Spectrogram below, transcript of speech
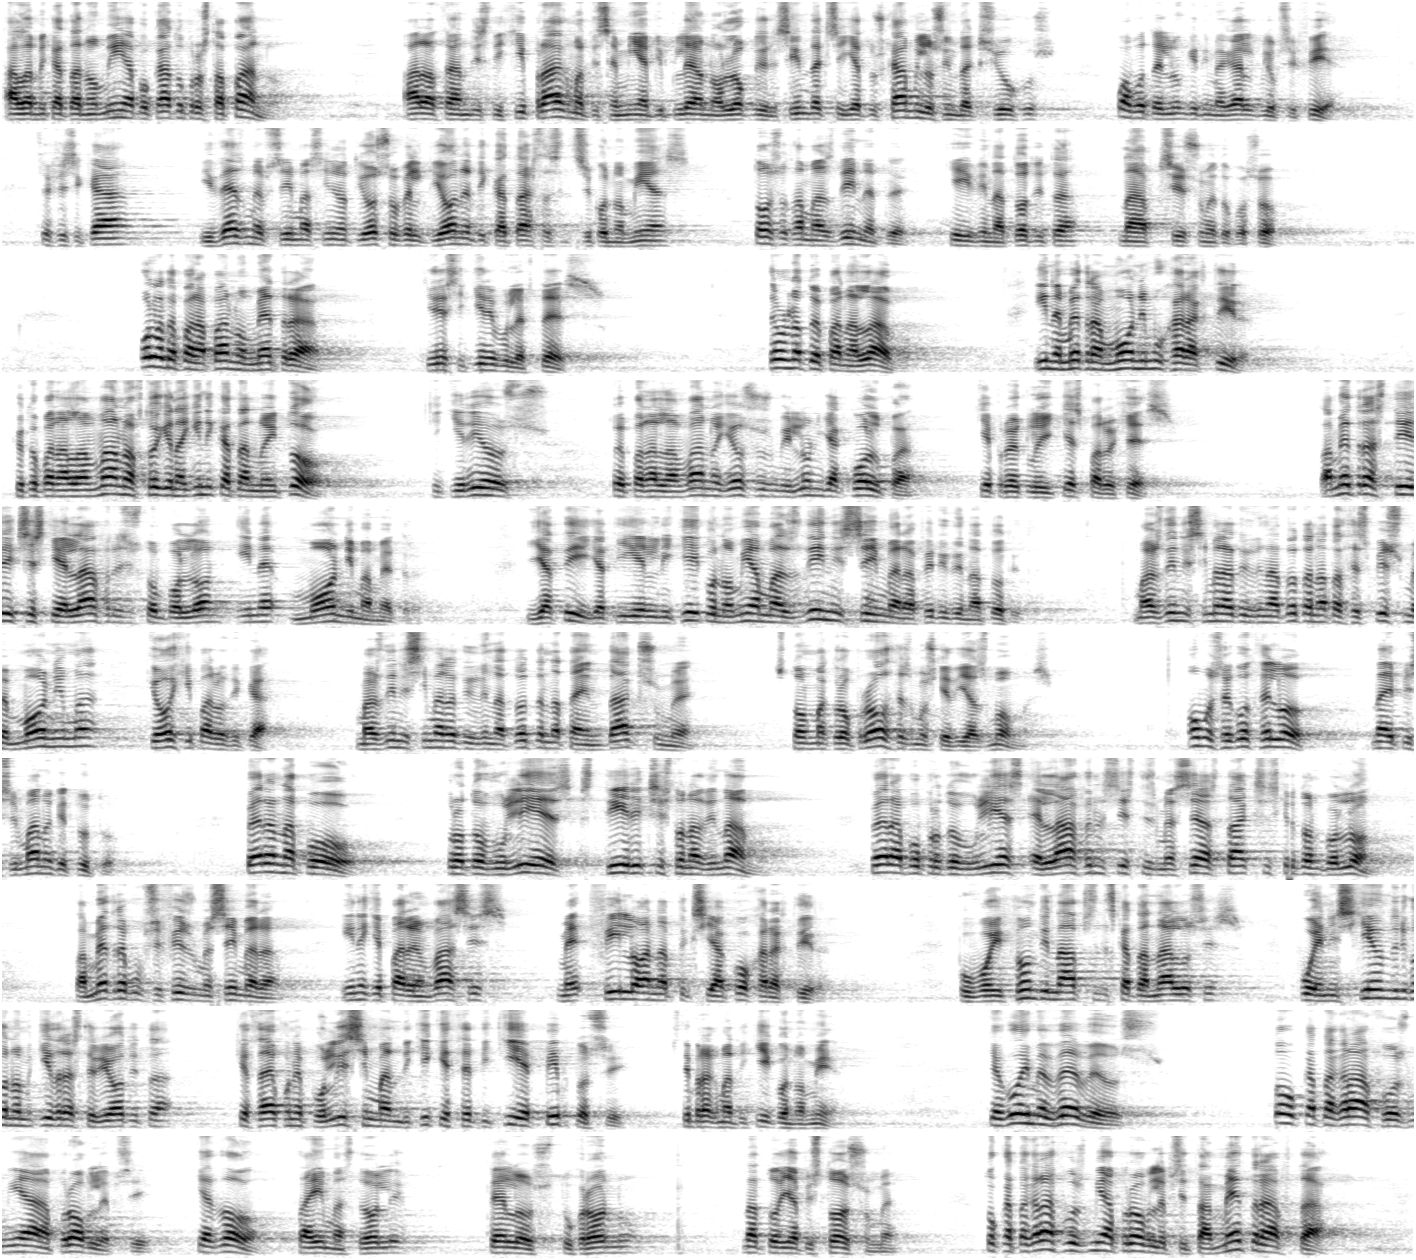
αλλά με κατανομή από κάτω προς τα πάνω. Άρα θα αντιστοιχεί πράγματι σε μια επιπλέον ολόκληρη σύνταξη για τους χάμηλους συνταξιούχους που αποτελούν και τη μεγάλη πλειοψηφία. Και φυσικά η δέσμευσή μας είναι ότι όσο βελτιώνεται η κατάσταση της οικονομίας, τόσο θα μας δίνεται και η δυνατότητα να αυξήσουμε το ποσό. Όλα τα παραπάνω μέτρα, κυρίες και κύριοι βουλευτές, Θέλω να το επαναλάβω. Είναι μέτρα μόνιμου χαρακτήρα. Και το επαναλαμβάνω αυτό για να γίνει κατανοητό. Και κυρίως το επαναλαμβάνω για όσους μιλούν για κόλπα και προεκλογικές παροχές. Τα μέτρα στήριξης και ελάφρυνσης των πολλών είναι μόνιμα μέτρα. Γιατί, γιατί η ελληνική οικονομία μας δίνει σήμερα αυτή τη δυνατότητα. Μας δίνει σήμερα τη δυνατότητα να τα θεσπίσουμε μόνιμα και όχι παροδικά μας δίνει σήμερα τη δυνατότητα να τα εντάξουμε στον μακροπρόθεσμο σχεδιασμό μας. Όμως εγώ θέλω να επισημάνω και τούτο. Πέραν από πρωτοβουλίες στήριξης των αδυνάμων, πέρα από πρωτοβουλίες ελάφρυνσης της μεσαίας τάξης και των πολλών, τα μέτρα που ψηφίζουμε σήμερα είναι και παρεμβάσεις με φύλλο αναπτυξιακό χαρακτήρα, που βοηθούν την άψη της κατανάλωσης, που ενισχύουν την οικονομική δραστηριότητα και θα έχουν πολύ σημαντική και θετική επίπτωση στην πραγματική οικονομία. Και εγώ είμαι βέβαιος, το καταγράφω ως μια πρόβλεψη και εδώ θα είμαστε όλοι, τέλος του χρόνου, να το διαπιστώσουμε. Το καταγράφω ως μια πρόβλεψη. Τα μέτρα αυτά,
